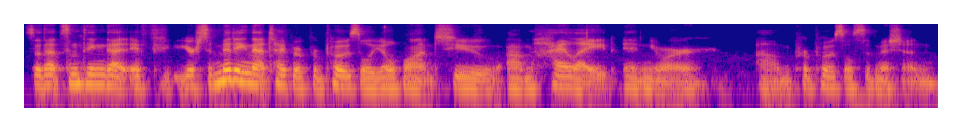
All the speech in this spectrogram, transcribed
so that's something that if you're submitting that type of proposal, you'll want to um, highlight in your um, proposal submission.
